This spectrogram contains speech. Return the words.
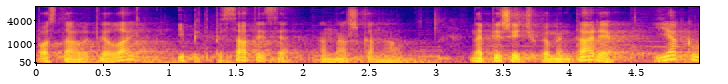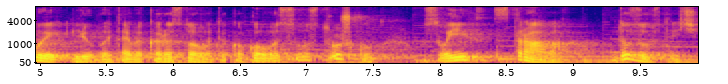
поставити лайк і підписатися на наш канал. Напишіть в коментарях, як ви любите використовувати кокосову стружку у своїх стравах. До зустрічі!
